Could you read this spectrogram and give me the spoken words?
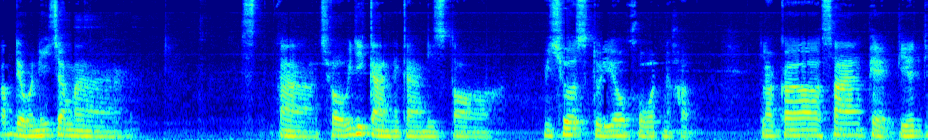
ครับเดี๋ยววันนี้จะมาาโชว์วิธีการในการ install Visual Studio Code นะครับ แล้วก็สร้างเพจ PHP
